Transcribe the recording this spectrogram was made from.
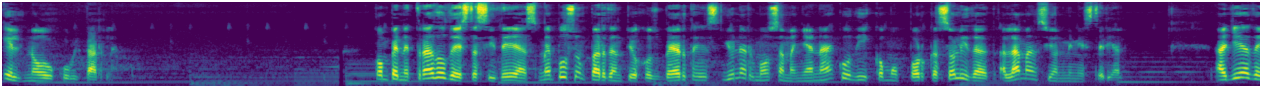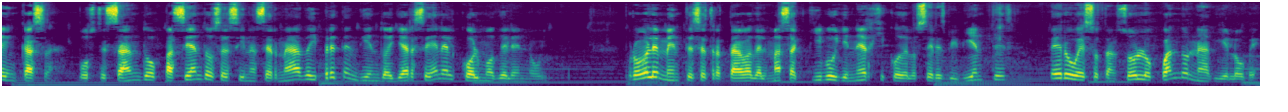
el no ocultarla. Compenetrado de estas ideas, me puse un par de anteojos verdes y una hermosa mañana acudí como por casualidad a la mansión ministerial. Hallé a en casa, bostezando, paseándose sin hacer nada y pretendiendo hallarse en el colmo del ennui. Probablemente se trataba del más activo y enérgico de los seres vivientes, pero eso tan solo cuando nadie lo ve.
